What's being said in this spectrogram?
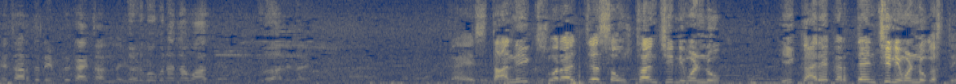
याचा अर्थ नेमकं काय चाललंय? दड कोकणाचा वाद पुढे आलेला आहे. काय स्थानिक स्वराज्य संस्थांची निवडणूक ही कार्यकर्त्यांची निवडणूक असते.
